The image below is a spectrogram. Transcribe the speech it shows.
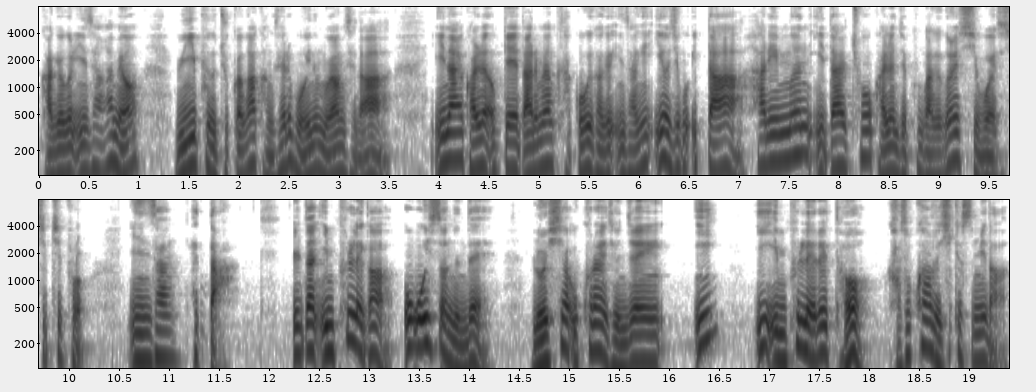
가격을 인상하며 위니푸드 주가가 강세를 보이는 모양새다. 이날 관련 업계에 따르면 닭고기 가격 인상이 이어지고 있다. 하림은 이달 초 관련 제품 가격을 15에서 17% 인상했다. 일단 인플레가 오고 있었는데 러시아 우크라이나 전쟁이 이 인플레를 더 가속화를 시켰습니다.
